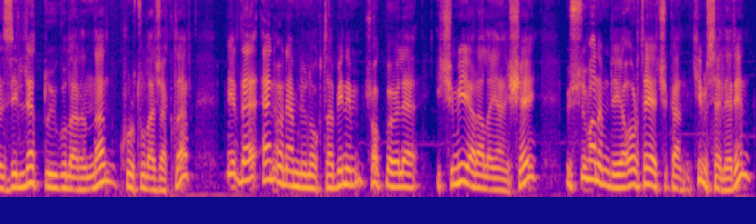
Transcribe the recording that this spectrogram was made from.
e, zillet duygularından kurtulacaklar. Bir de en önemli nokta benim çok böyle içimi yaralayan şey Müslümanım diye ortaya çıkan kimselerin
